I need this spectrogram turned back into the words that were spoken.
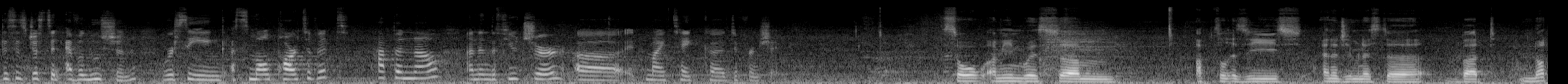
this is just an evolution. We're seeing a small part of it happen now, and in the future, uh, it might take a different shape. So, I mean, with um, Abdul Aziz, energy minister, but not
